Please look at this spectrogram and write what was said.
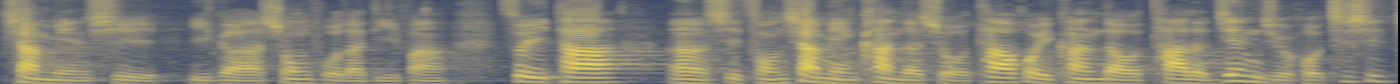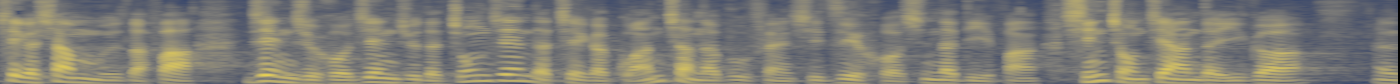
上面是一个生活的地方，所以它呃是从上面看的时候，他会看到它的建筑和其实这个项目的话，建筑和建筑的中间的这个广场的部分是最核心的地方，形成这样的一个呃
